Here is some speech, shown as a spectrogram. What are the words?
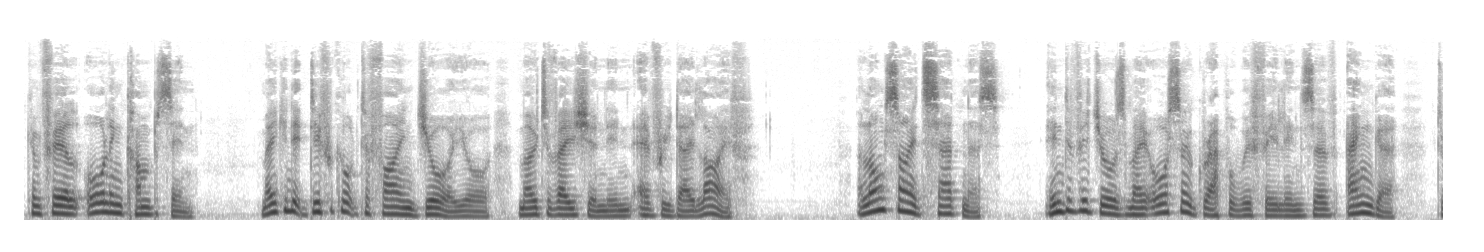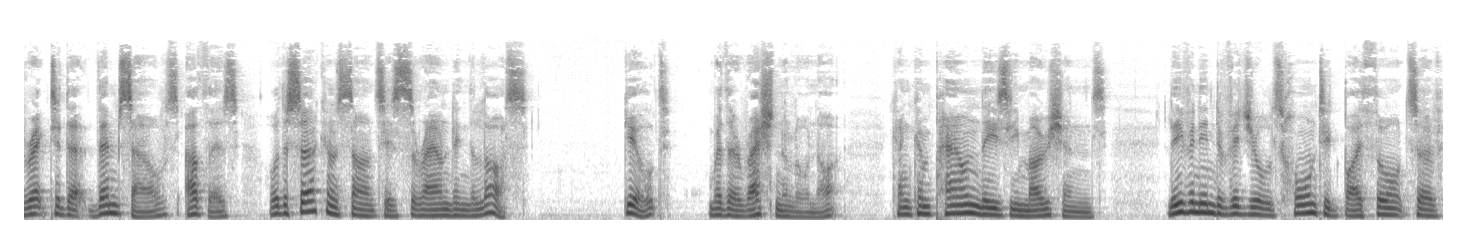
can feel all encompassing, making it difficult to find joy or motivation in everyday life. Alongside sadness, individuals may also grapple with feelings of anger directed at themselves, others, or the circumstances surrounding the loss. Guilt, whether rational or not, can compound these emotions, leaving individuals haunted by thoughts of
